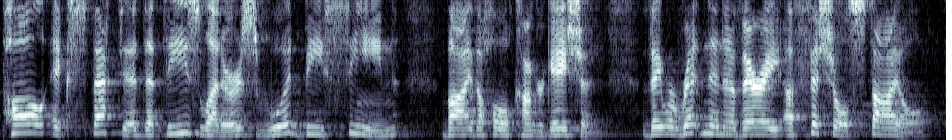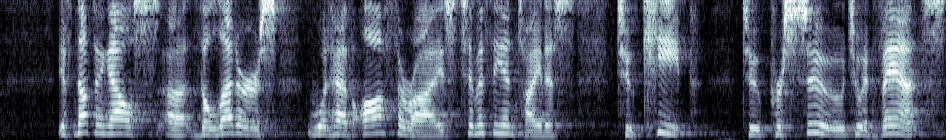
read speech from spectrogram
Paul expected that these letters would be seen by the whole congregation. They were written in a very official style. If nothing else, uh, the letters would have authorized Timothy and Titus to keep, to pursue, to advance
